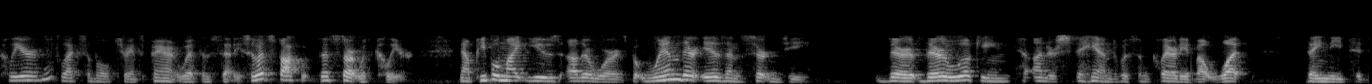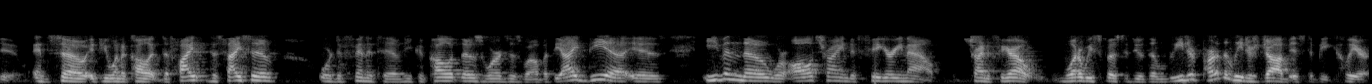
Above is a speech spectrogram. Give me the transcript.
Clear, mm-hmm. flexible, transparent with, and steady. So let's talk. Let's start with clear. Now, people might use other words, but when there is uncertainty, they're they're looking to understand with some clarity about what they need to do. And so, if you want to call it defi- decisive or definitive, you could call it those words as well. But the idea is, even though we're all trying to figuring out trying to figure out what are we supposed to do. The leader, part of the leader's job is to be clear.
